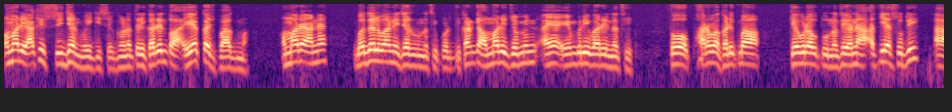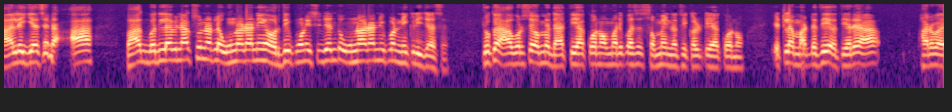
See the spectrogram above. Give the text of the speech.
અમારી આખી સિઝન વહી ગઈ છે. ગણતરી કરીને તો આ એક જ ભાગમાં. અમારે આને બદલવાની જરૂર નથી પડતી. કારણ કે અમારી જમીન અહીંયા એમરીવાળી નથી. તો ફારવા ઘડીકમાં કેવડાવતું નથી. અને અત્યાર સુધી આ હાલી ગયા છે ને આ ભાગ બદલાવી નાખશું ને એટલે ઉનાળાની અડધી પોણી સિઝન તો ઉનાળાની પણ નીકળી જશે. જોકે આ વર્ષે અમે દાંતી આંકવાનો અમારી પાસે સમય નથી કલટી હાંકવાનો. એટલા માટેથી અત્યારે આ ફારવા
